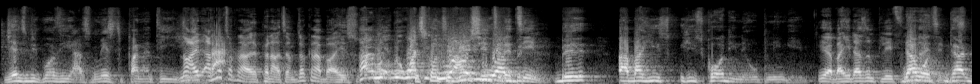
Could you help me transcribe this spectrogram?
just because he has missed penalty? no, I, I'm not retire? talking about the penalty. I'm talking about his, I mean, but what his you are- contribution you to are the be- team. be- uh, but he's he scored in the opening game. Yeah, but he doesn't play full That 90 was minutes. that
